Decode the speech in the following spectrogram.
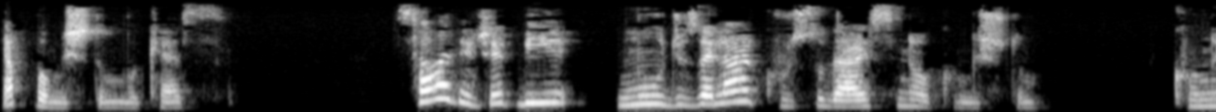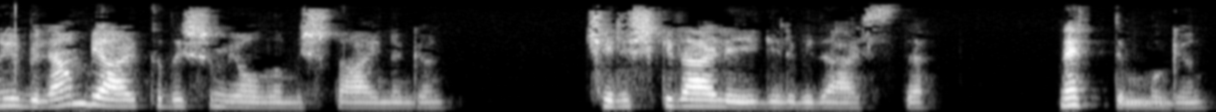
Yapmamıştım bu kez. Sadece bir mucizeler kursu dersini okumuştum. Konuyu bilen bir arkadaşım yollamıştı aynı gün. Çelişkilerle ilgili bir dersti. Nettim bugün.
